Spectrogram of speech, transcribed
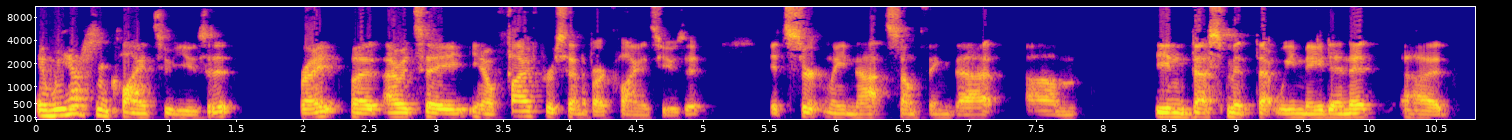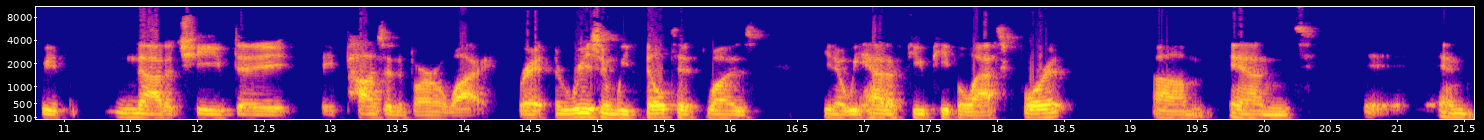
And we have some clients who use it, right? But I would say you know five percent of our clients use it. It's certainly not something that um, the investment that we made in it, uh, we've not achieved a a positive ROI, right? The reason we built it was, you know, we had a few people ask for it, um, and and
